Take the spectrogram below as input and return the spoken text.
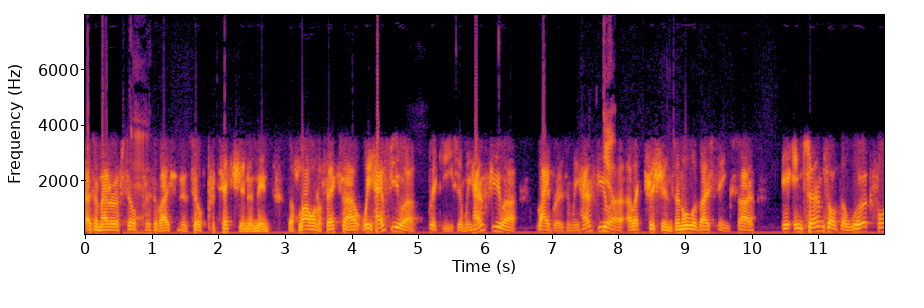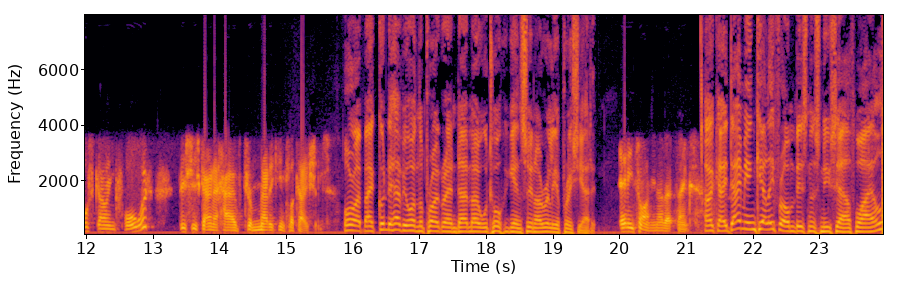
as a matter of self preservation and self protection. And then the flow on effects are we have fewer brickies and we have fewer labourers and we have fewer yeah. electricians and all of those things. So in terms of the workforce going forward, this is going to have dramatic implications. All right, mate. Good to have you on the program, Damo. We'll talk again soon. I really appreciate it. Anytime, you know that. Thanks. Okay, Damian Kelly from Business New South Wales.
